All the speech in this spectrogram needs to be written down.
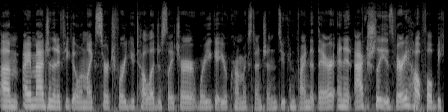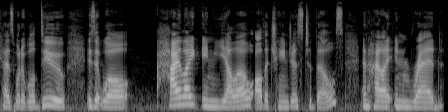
um, i imagine that if you go and like search for utah legislature where you get your chrome extensions you can find it there. And it actually is very helpful because what it will do is it will highlight in yellow all the changes to bills and highlight in red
